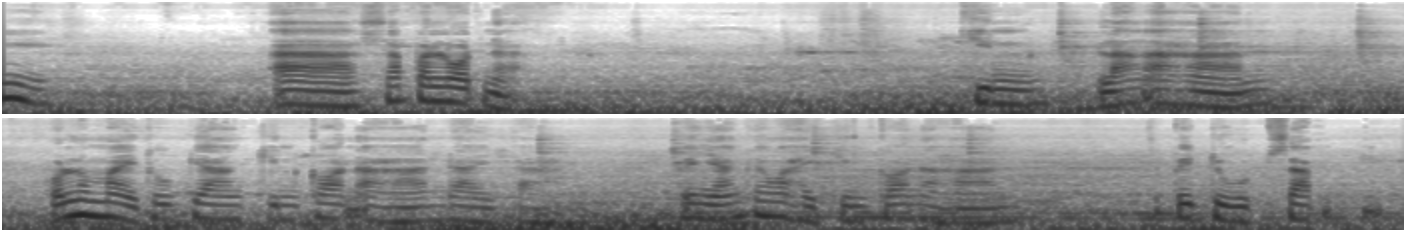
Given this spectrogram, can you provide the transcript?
มีอ่าสับปะรดน่ะกินหล้างอาหาร ผลไม้ทุกอย่างกินก้อนอาหารได้จ้ะเป็นยังแค่ว่าให้กินก้อนอาหาร จะไปดูดซับไป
